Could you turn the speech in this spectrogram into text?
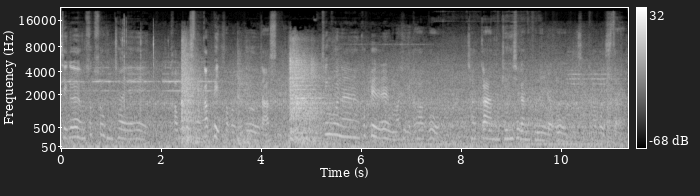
지금 숙소 근처에 가보고 싶은 카페 있어가지고 나왔습니다. 친구는 커피를 못 마시기도 하고 잠깐 개인 시간을 보내려고 지금 가고 있어요.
